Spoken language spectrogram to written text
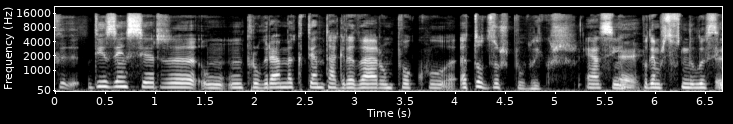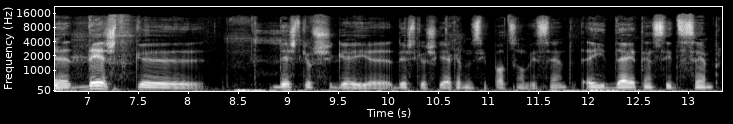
que dizem ser eh, um, programa que tenta agradar um pouco a todos os públicos. É assim, é, podemos defini-lo assim. Desde que desde que eu cheguei, desde que eu cheguei à Câmara Municipal de São Vicente, a ideia tem sido sempre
